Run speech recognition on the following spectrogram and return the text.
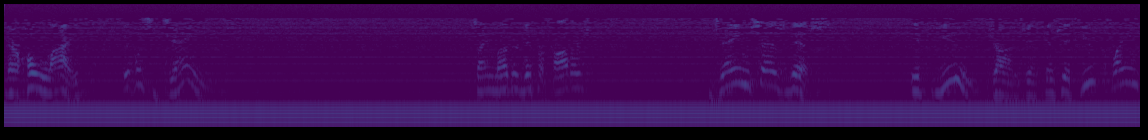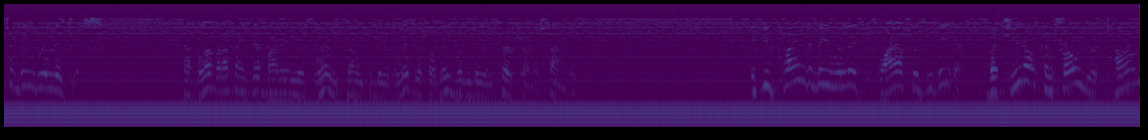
their whole life, it was James. Same mother, different fathers. James says this If you, John Jenkins, if you claim to be religious, now, beloved, I think everybody in this room claims to be religious, or we wouldn't be in church on a Sunday. You claim to be religious, why else would you be there? But you don't control your tongue?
